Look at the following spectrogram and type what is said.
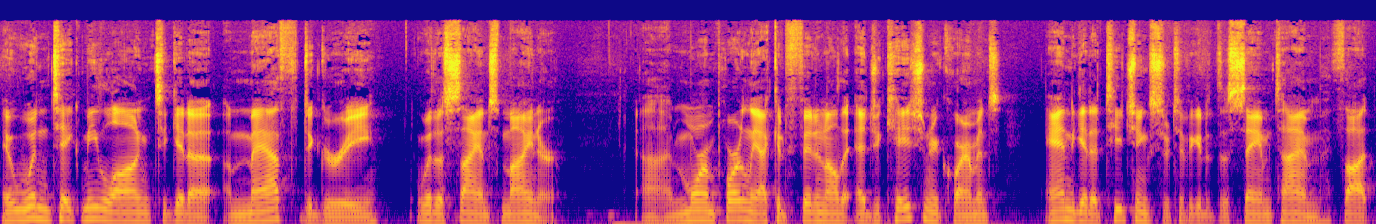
it wouldn't take me long to get a, a math degree with a science minor. Uh, and more importantly, I could fit in all the education requirements and get a teaching certificate at the same time. I thought,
